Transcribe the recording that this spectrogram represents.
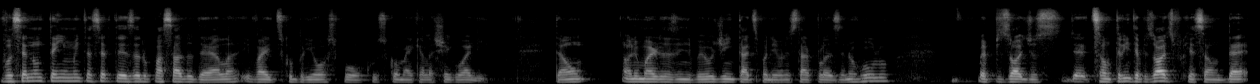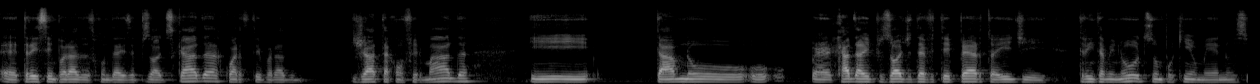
você não tem muita certeza do passado dela e vai descobrir aos poucos como é que ela chegou ali. Então, Only Murders in the Building está disponível no Star Plus e no Hulu. Episódios, são 30 episódios, porque são de, é, três temporadas com 10 episódios cada. A quarta temporada já está confirmada. E tá no. O, é, cada episódio deve ter perto aí de 30 minutos, um pouquinho menos,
